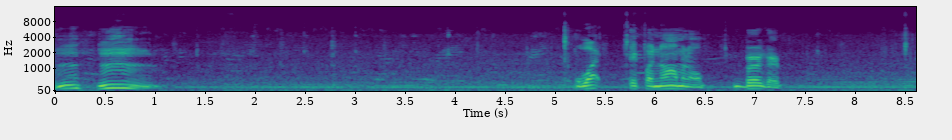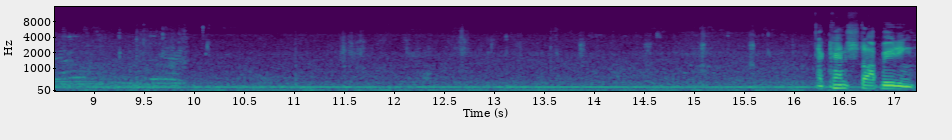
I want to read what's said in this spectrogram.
Hmm What a phenomenal burger. I can't stop eating.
